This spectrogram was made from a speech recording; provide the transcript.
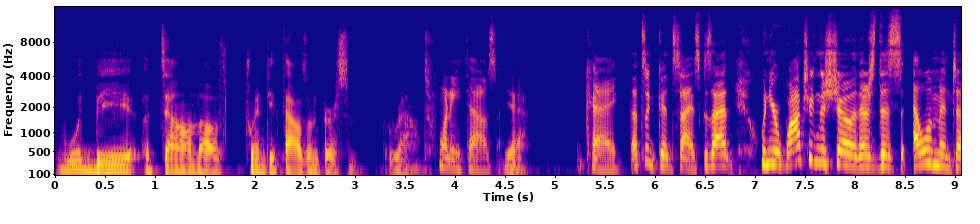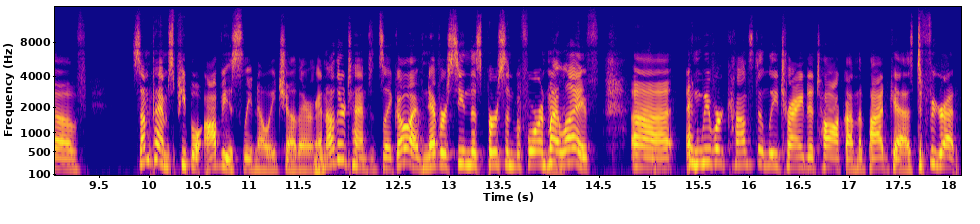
would be a town of 20,000 person around. 20,000. Yeah. Okay, that's a good size because when you're watching the show, there's this element of sometimes people obviously know each other, and mm. other times it's like, oh, I've never seen this person before in my life. Uh, and we were constantly trying to talk on the podcast to figure out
